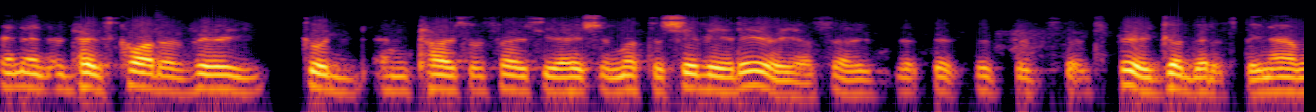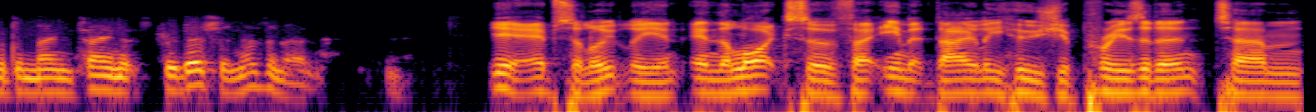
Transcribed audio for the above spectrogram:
and it has quite a very good and close association with the Cheviot area. So it, it, it, it's it's very good that it's been able to maintain its tradition, isn't it? Yeah, absolutely. And, and the likes of uh, Emmett Daly, who's your president, um,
